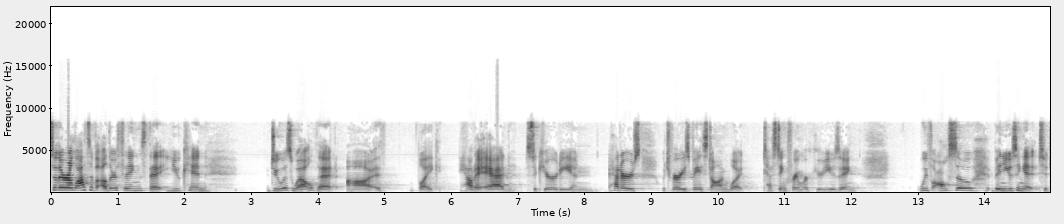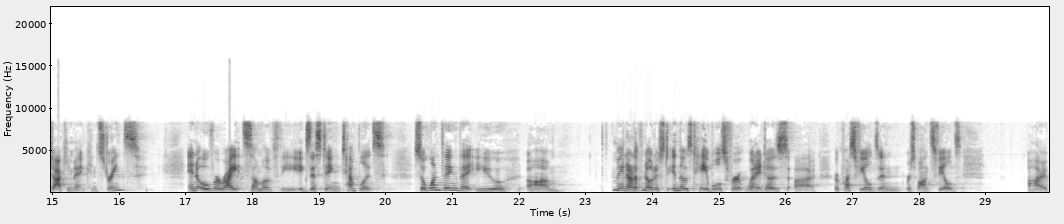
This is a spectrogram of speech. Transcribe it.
So there are lots of other things that you can do as well that, uh, like how to add security and headers, which varies based on what testing framework you're using. We've also been using it to document constraints and overwrite some of the existing templates. So one thing that you um, may not have noticed in those tables for when it does uh, request fields and response fields, uh,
